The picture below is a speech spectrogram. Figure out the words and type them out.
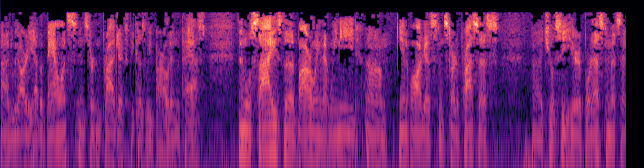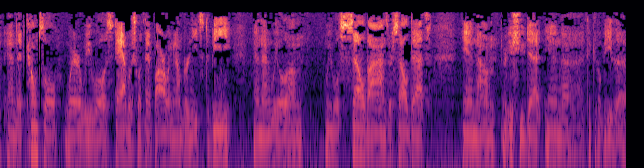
Uh, do we already have a balance in certain projects because we borrowed in the past? Then we'll size the borrowing that we need in August and start a process uh, that you'll see here at board estimates and, at council where we will establish what that borrowing number needs to be, and then um, we will sell bonds or sell debt um, or issue debt in uh, I think it'll be the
